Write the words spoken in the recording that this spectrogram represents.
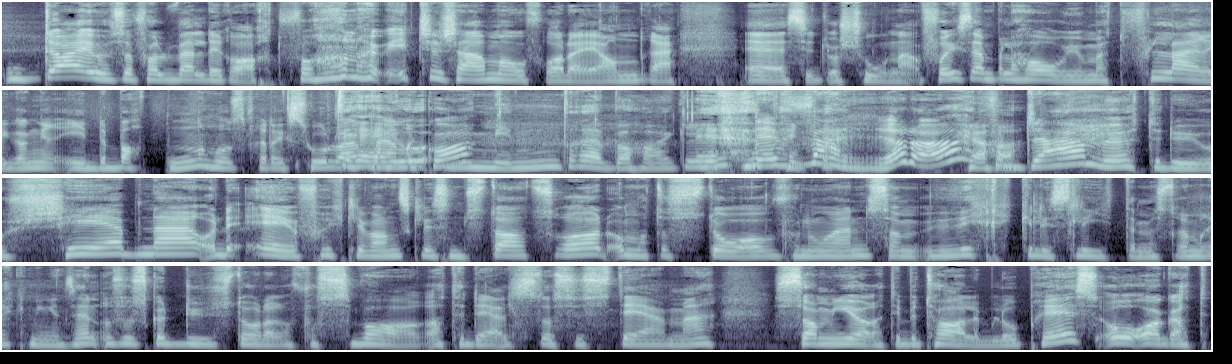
Det er jo i så fall veldig rart, for han har jo ikke skjerma henne fra det i andre eh, situasjoner. For eksempel har hun jo møtt flere ganger i debatten hos Fredrik Solveig Det er jo mindre behagelig. Det er verre, da. Ja. For der møter du jo skjebner, og det er jo fryktelig vanskelig som statsråd å måtte stå overfor noen som virkelig sliter med strømregningen sin, og så skal du stå der og forsvare til dels systemet som gjør at de betaler blodpris, og òg at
